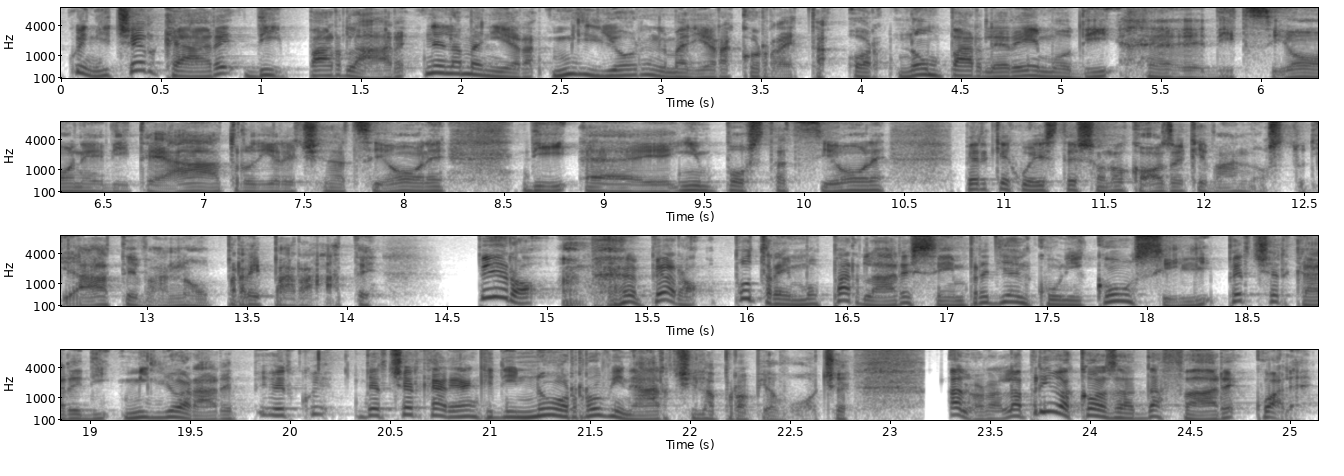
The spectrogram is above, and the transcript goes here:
Quindi cercare di parlare nella maniera migliore, nella maniera corretta. Ora, non parleremo di eh, dizione, di teatro, di recitazione, di eh, impostazione, perché queste sono cose che vanno studiate, vanno preparate. Però, però, potremmo parlare sempre di alcuni consigli per cercare di migliorare, per, per, cercare anche di non rovinarci la propria voce. Allora, la prima cosa da fare qual è?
